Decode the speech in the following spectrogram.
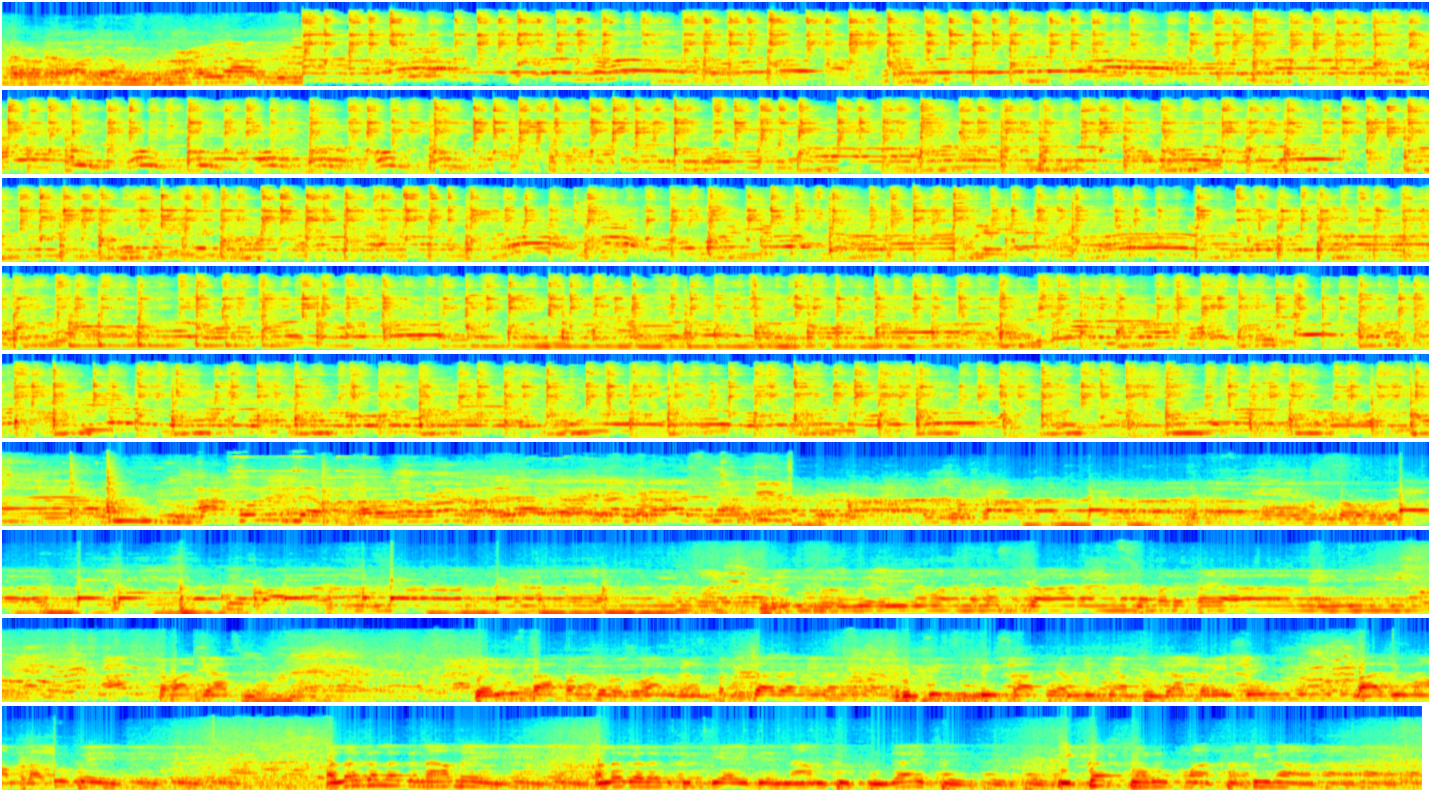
Saya. પહેલું સ્થાપન છે ભગવાન ગણપતિ દાદાની. રિદ્ધિ સિદ્ધિ સાથે અમે ત્યાં પૂજા કરીશું. બાજુમાં આપણા રૂપે અલગ અલગ નામે, અલગ અલગ જગ્યાએ જે નામથી પૂજાય છે, એક જ સ્વરૂપમાં સતીના,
